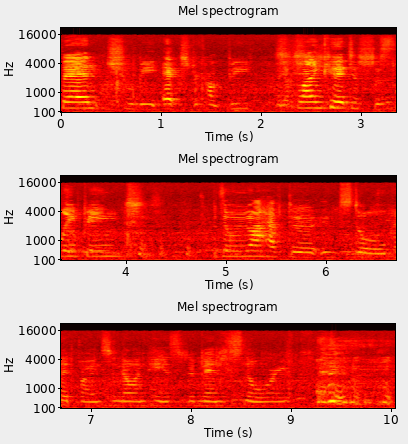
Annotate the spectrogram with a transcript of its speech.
Bench will be extra comfy. And a blanket just for sleeping. But then we might have to install headphones so no one hears the men snoring.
